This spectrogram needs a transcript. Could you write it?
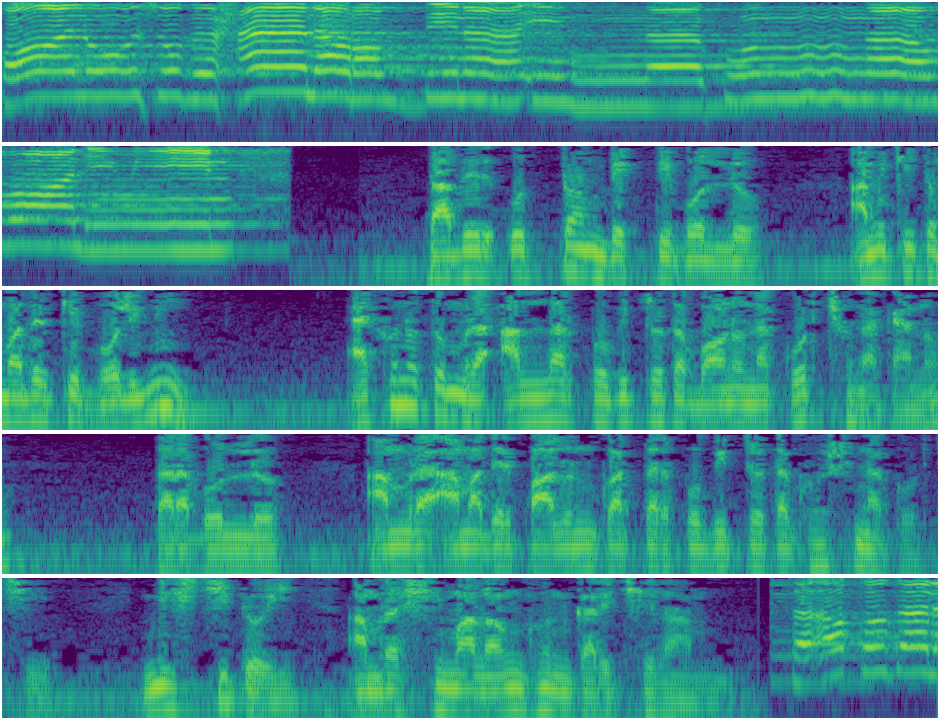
قالوا سبحان ربنا إنا كنا ظالمين তাদের উত্তম ব্যক্তি বলল আমি কি তোমাদেরকে বলিনি এখনো তোমরা আল্লাহর পবিত্রতা বর্ণনা করছো না কেন তারা বলল আমরা আমাদের পালনকর্তার পবিত্রতা ঘোষণা করছি নিশ্চিতই আমরা সীমা লঙ্ঘনকারী ছিলাম فأقبل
